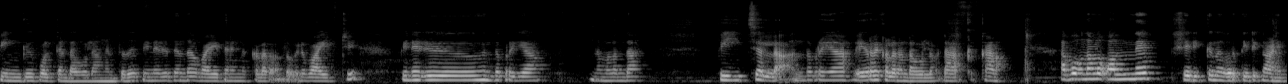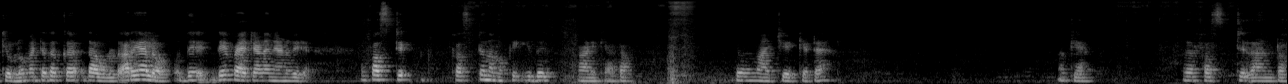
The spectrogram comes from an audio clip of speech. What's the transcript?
പിങ്ക് പോലത്തെ ഉണ്ടാവുമല്ലോ അങ്ങനത്തത്. പിന്നെ ഒരു ഇതെന്താ വഴുതനങ്ങ കളർ എന്തോ പിന്നെ വൈറ്റ് പിന്നെ ഒരു എന്താ പറയുക നമ്മളെന്താ പീച്ചല്ല എന്താ പറയുക വേറെ കളർ ഉണ്ടാവുമല്ലോ ഡാർക്ക് കാണാം. അപ്പോൾ നമ്മൾ ഒന്നേ ശരിക്കും നിവർത്തിയിട്ട് കാണിക്കുള്ളൂ. മറ്റേതൊക്കെ ഡൗൺലോഡ് അറിയാലോ? ഇതേ ഇതേ പാറ്റേൺ തന്നെയാണ് വരിക. ഫസ്റ്റ് ഫസ്റ്റ് നമുക്ക് ഇത് കാണിക്കാം കേട്ടോ ഇത് മാറ്റി വയ്ക്കട്ടെ ഓക്കെ അത് ഫസ്റ്റ് ഇതാണ് കേട്ടോ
